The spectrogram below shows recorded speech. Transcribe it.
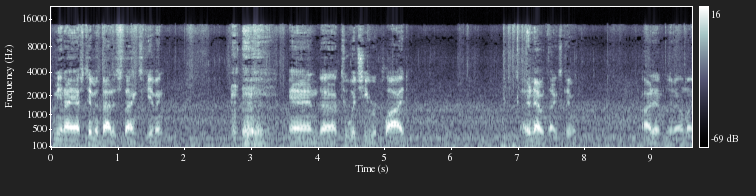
I mean, I asked him about his Thanksgiving, and uh, to which he replied, I didn't have a Thanksgiving. I didn't, you know, my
